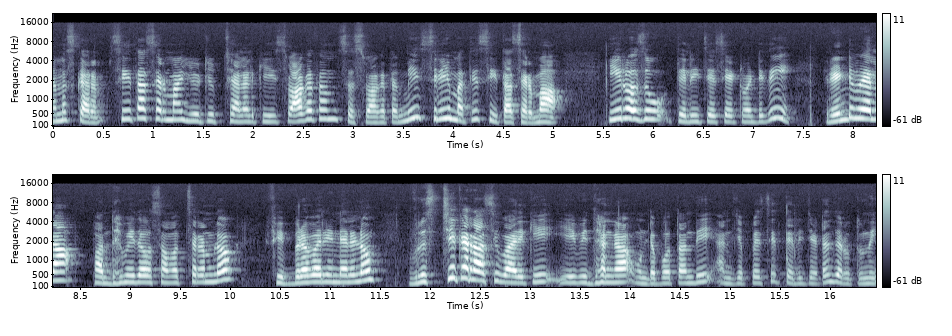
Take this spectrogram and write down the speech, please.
నమస్కారం. సీతా శర్మ యూట్యూబ్ ఛానల్కి స్వాగతం సుస్వాగతం. మీ శ్రీమతి సీతా శర్మ. ఈరోజు తెలియచేసేటువంటిది రెండు వేల పంతొమ్మిదవ సంవత్సరంలో ఫిబ్రవరి నెలలో వృశ్చిక రాశి వారికి ఏ విధంగా ఉండబోతుంది అని చెప్పేసి తెలియజేయడం జరుగుతుంది.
